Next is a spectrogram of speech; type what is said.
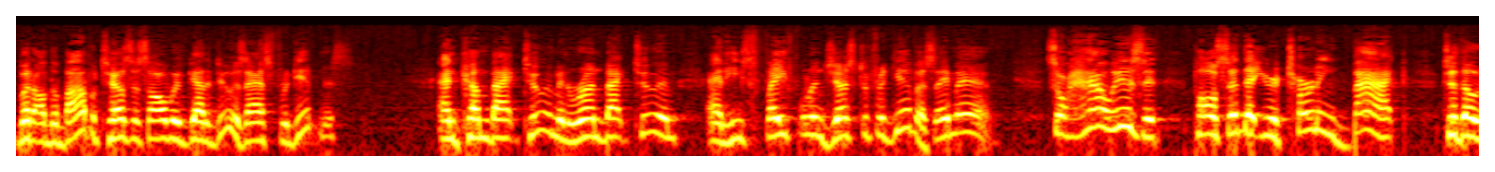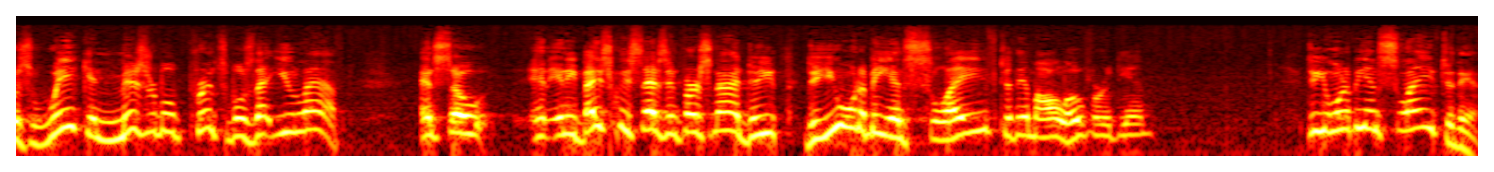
But the Bible tells us all we've got to do is ask forgiveness and come back to him and run back to him, and he's faithful and just to forgive us. Amen. So, how is it, Paul said, that you're turning back to those weak and miserable principles that you left? And so, and, and he basically says in verse 9, do you, do you want to be enslaved to them all over again? Do you want to be enslaved to them?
